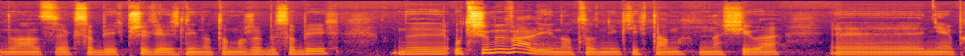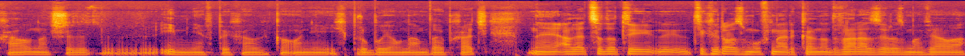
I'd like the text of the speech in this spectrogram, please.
No a jak sobie ich przywieźli, no to może by sobie ich utrzymywali. No to nikt ich tam na siłę nie pchał, znaczy im nie wpychał, tylko oni ich próbują nam wepchać. Ale co do tej, tych rozmów Merkel, no dwa razy rozmawiała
